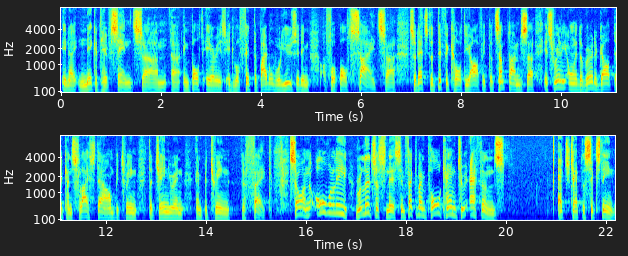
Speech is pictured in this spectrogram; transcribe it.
in a negative sense. Um, uh, in both areas, it will fit. The Bible will use it in, for both sides. Uh, so that's the difficulty of it, that sometimes uh, it's really only the Word of God that can slice down between the genuine and between the fake. So, an overly religiousness, in fact, when Paul came to Athens, Acts chapter 16.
